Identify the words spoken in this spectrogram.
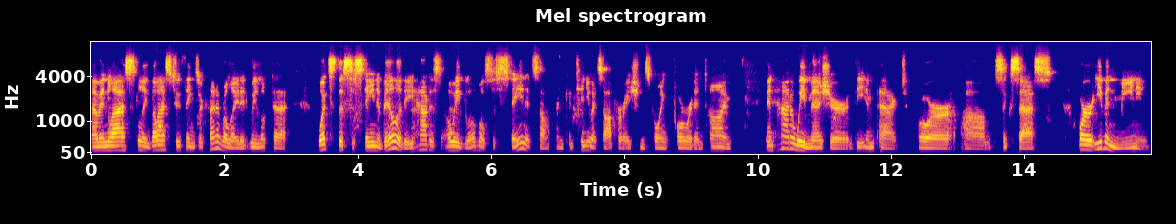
Um, and lastly, the last two things are kind of related. We looked at what's the sustainability? How does OE Global sustain itself and continue its operations going forward in time? And how do we measure the impact or um, success or even meaning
